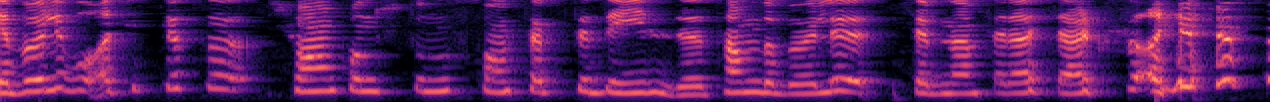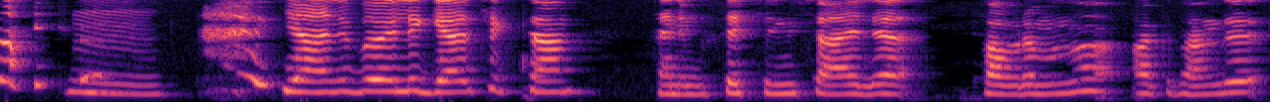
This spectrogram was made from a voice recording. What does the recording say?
ya böyle bu açıkçası şu an konuştuğumuz konsepte değildi. Tam da böyle Şebnem Ferah şarkısı ayı. Hmm. yani böyle gerçekten hani bu seçilmiş aile kavramını hakikaten de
